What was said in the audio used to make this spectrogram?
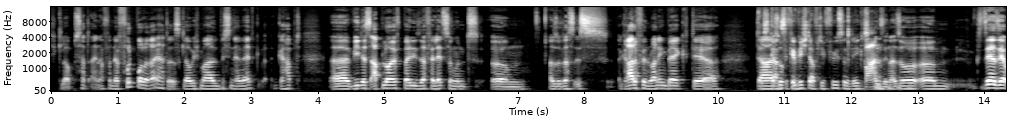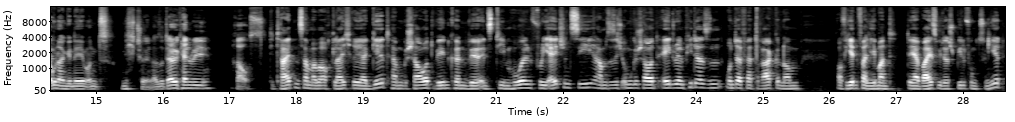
ich glaube, es hat einer von der Footballerei, hatte es, glaube ich, mal ein bisschen erwähnt gehabt äh, wie das abläuft bei dieser Verletzung. Und ähm, also das ist gerade für einen Running Back, der da das ganze so Gewicht auf die Füße legt. Wahnsinn. Also ähm, sehr, sehr unangenehm und nicht schön. Also Derrick Henry raus. Die Titans haben aber auch gleich reagiert, haben geschaut, wen können wir ins Team holen. Free Agency haben sie sich umgeschaut. Adrian Peterson unter Vertrag genommen. Auf jeden Fall jemand, der weiß, wie das Spiel funktioniert.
